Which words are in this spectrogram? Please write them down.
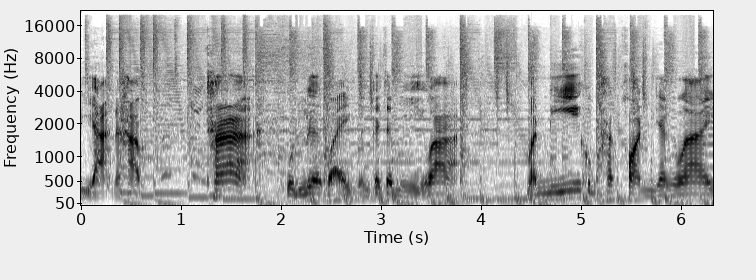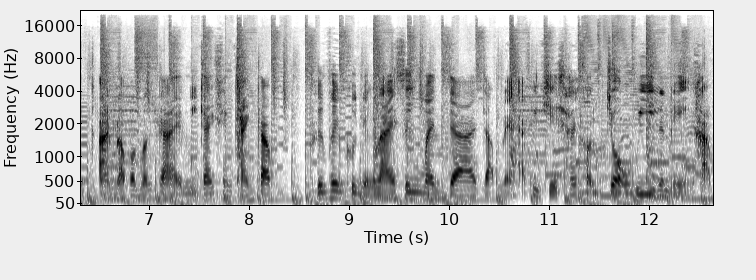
ริยะนะครับ ถ้าคุณเลือกไว้มันก็จะมีว่า วันนี้คุณพักผ่อนอย่างไรการออกกำลังกายมีการแข่งขันกับเพื่อนๆคุณอย่างไร ซึ่งมันจะจับในแอปพลิเคชันของ Jovi นั่นเองครับ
